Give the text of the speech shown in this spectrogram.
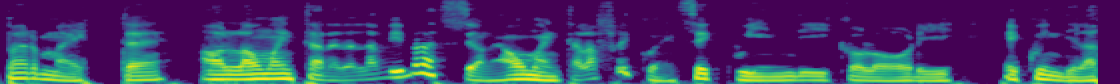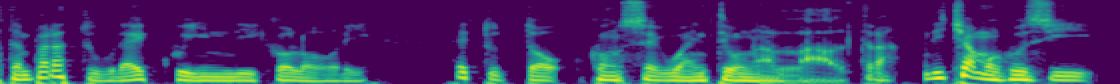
permette all'aumentare della vibrazione aumenta la frequenza e quindi i colori e quindi la temperatura e quindi i colori è tutto conseguente una all'altra. Diciamo così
